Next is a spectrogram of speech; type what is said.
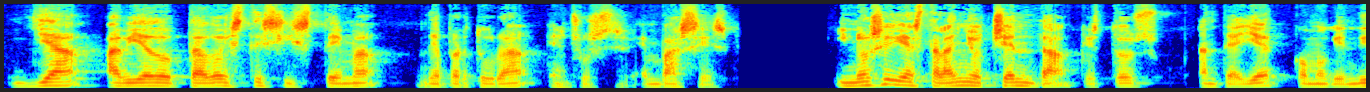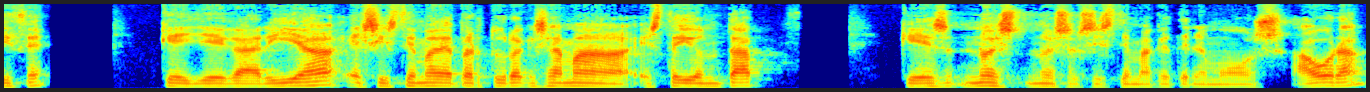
ya había adoptado este sistema de apertura en sus envases. Y no sería hasta el año 80, que esto es anteayer, como quien dice, que llegaría el sistema de apertura que se llama Stay on Tap, que es, no, es, no es el sistema que tenemos ahora,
